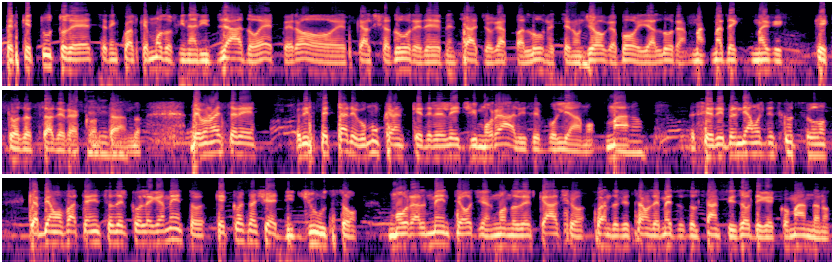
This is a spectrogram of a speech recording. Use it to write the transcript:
perché tutto deve essere in qualche modo finalizzato eh, però il calciatore deve pensare a giocare a pallone se non gioca poi allora ma, ma de- ma che, che cosa state raccontando? devono essere rispettate comunque anche delle leggi morali se vogliamo, ma se riprendiamo il discorso che abbiamo fatto all'inizio del collegamento, che cosa c'è di giusto moralmente oggi nel mondo del calcio quando ci stanno di mezzo soltanto i soldi che comandano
